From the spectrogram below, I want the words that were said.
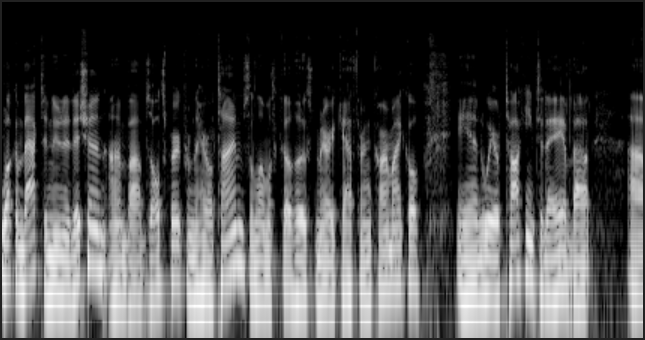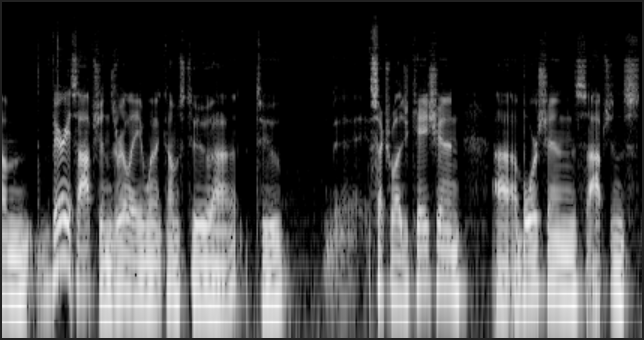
Welcome back to Noon Edition. I'm Bob Zaltsberg from the Herald Times, along with co-host Mary Catherine Carmichael, and we are talking today about um, various options, really, when it comes to uh, to uh, sexual education, uh, abortions, options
